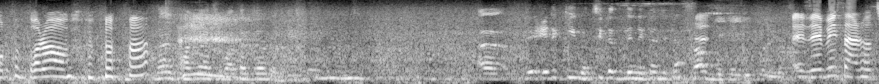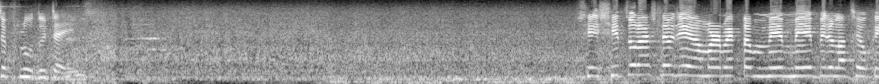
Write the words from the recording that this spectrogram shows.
ওর খুব গরম। না বাতাস যাবে এটা কি ভ্যাকসিনটা দিলেন এটা যেটা। রেবিস আর হচ্ছে ফ্লু দুইটাই। সেই শীত চলে আসলেও যে আমার একটা মেয়ে মেয়ে বিড়াল আছে ওকে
